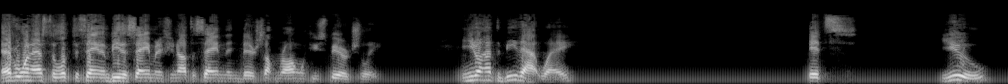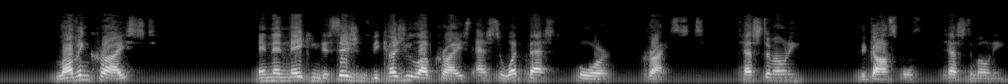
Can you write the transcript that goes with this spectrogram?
Everyone has to look the same and be the same, and if you're not the same, then there's something wrong with you spiritually. And you don't have to be that way. It's you loving Christ and then making decisions because you love Christ as to what's best for Christ. Testimony, the Gospels, testimony,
